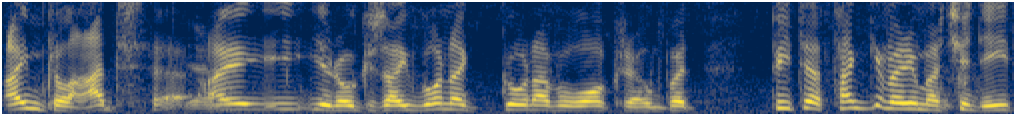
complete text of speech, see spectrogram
I'm glad. Yeah. I, you know, because I want to go and have a walk around. But Peter, thank you very much indeed.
